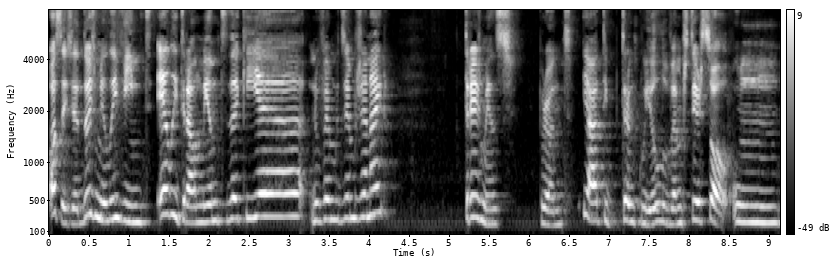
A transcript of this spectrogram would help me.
Ou seja, 2020 é literalmente daqui a novembro, dezembro, janeiro. Três meses. Pronto. Já, yeah, tipo, tranquilo. Vamos ter só um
